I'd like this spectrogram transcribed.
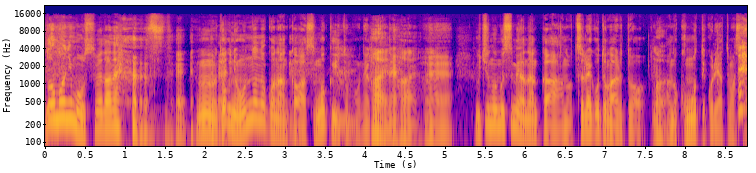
供にもおすすめだね。ですね。うん特に女の子なんかはすごくいいと思うねこれね。はいはいええ。うちの娘はなんかあの辛いことがあるとはい。あのこもってこれやってます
